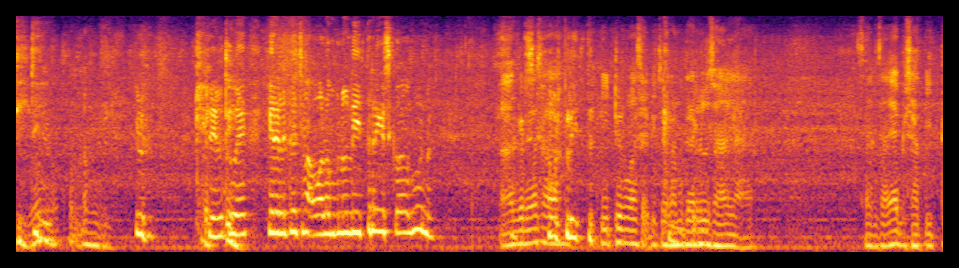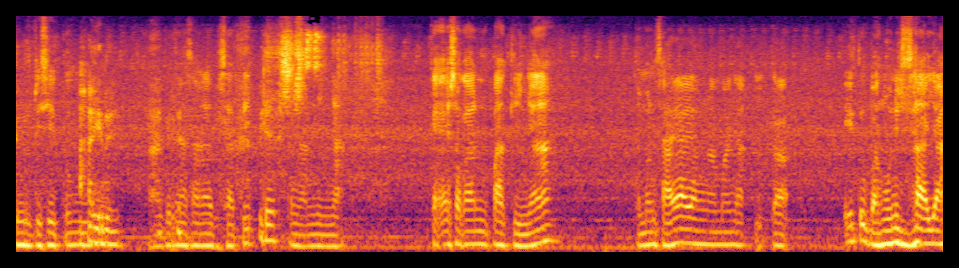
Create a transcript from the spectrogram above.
Gede, gede, Gede. oh. Keril Gede. gue, gue cuma 80 liter guys kok ngono. Akhirnya saya 10 liter. tidur masuk di dalam carrier saya dan saya bisa tidur di situ Akhirnya. akhirnya saya bisa tidur dengan minyak keesokan paginya teman saya yang namanya Ika itu bangunin saya.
